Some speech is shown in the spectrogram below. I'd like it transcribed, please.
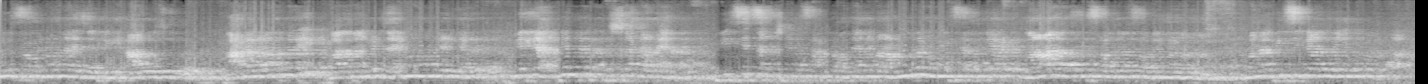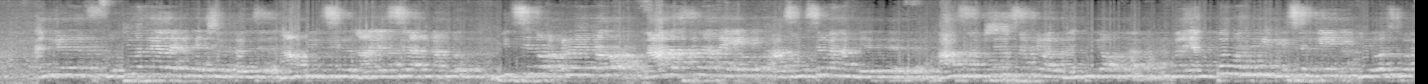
ఈ జరిగింది ఆ రోజుల్లో ఆ తర్వాత మరి వాళ్ళ తండ్రి జగన్మోహన్ రెడ్డి గారు వీరికి అత్యంత బీసీ సంక్షేమ శాఖ ఉందని మన అందరం మీ నా రాజకీయ సోదర సోదరులు మన బీసీ గారు నేను ముఖ్యమంత్రి గారు ఎక్కడ తెచ్చిన కలిసి నా బీసీలు నా ఎస్సీలు అన్నప్పుడు బీసీలో ఒకడైనాను నా దర్శనాన్ని ఆ సంక్షేమ నాకు ఆ సంక్షేమ శాఖ వారు మంచిగా ఉన్నారు. మరి ఎంతో రోజు కుల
